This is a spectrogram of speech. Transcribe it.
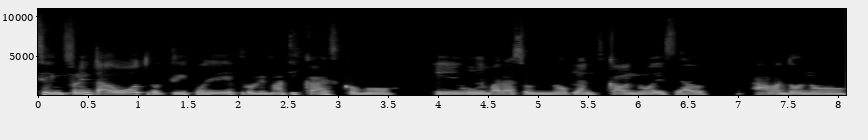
se enfrenta a otro tipo de problemáticas como eh, un embarazo no planificado, no deseado, abandono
